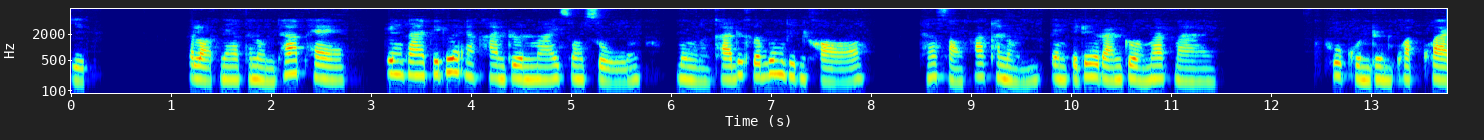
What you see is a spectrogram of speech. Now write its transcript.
กิจ ตลอดแนวถนนท่าแพเรียงรายไปด้วยอาคารเรือนไม้ทรงสูง มุงหลังคาด้วยกระเบื้องดินขอ ทั้งสองฝากถนนเต็มไปด้วยร้านรวงมากมาย ผู้คนเดินควักไขว่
